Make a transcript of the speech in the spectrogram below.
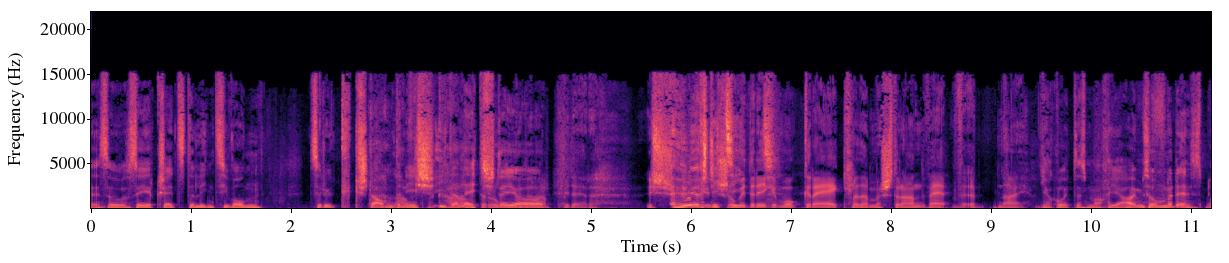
äh, so sehr geschätzten Lindsey Vonn zurückgestanden ist in den letzten Jahren. Ist, Höchste schon Zeit. wieder irgendwo geräkelt am Strand. Wer, wer, nein. Ja gut, das mache ich auch im Sommer dann. Gut,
